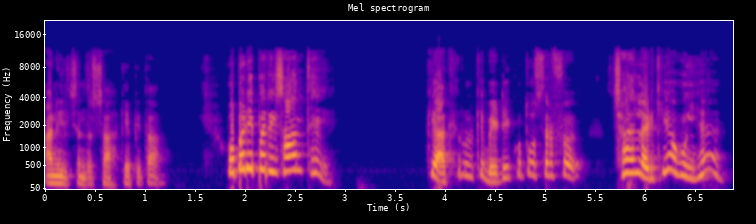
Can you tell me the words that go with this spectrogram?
अनिल चंद्र शाह के पिता, वो बड़े परेशान थे। कि आखिर उनके बेटे को तो सिर्फ़ छह लड़कियाँ हुई हैं।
